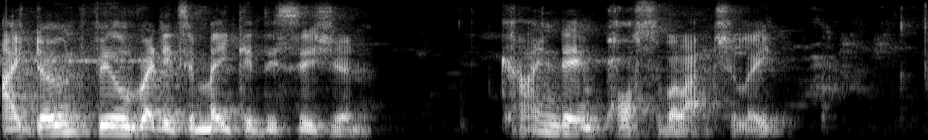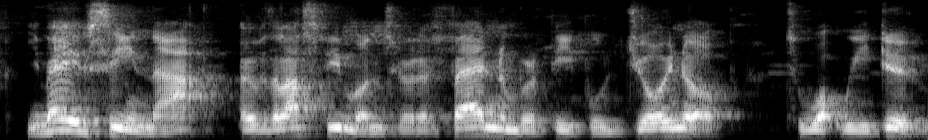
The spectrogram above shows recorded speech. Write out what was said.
I don't feel ready to make a decision. Kind of impossible, actually. You may have seen that over the last few months, we've had a fair number of people join up to what we do,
